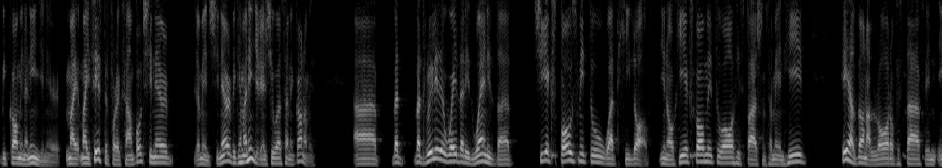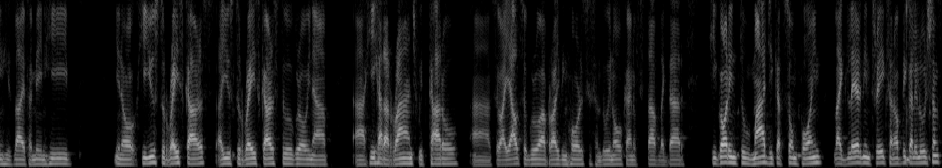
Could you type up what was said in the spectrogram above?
becoming an engineer. My, my sister, for example, she never, I mean, she never became an engineer. She was an economist. Uh, but, but really the way that it went is that she exposed me to what he loved. You know, he exposed me to all his passions. I mean, he, he has done a lot of stuff in, in his life. I mean, he, you know, he used to race cars. I used to race cars too growing up. Uh, he had a ranch with cattle. Uh, so I also grew up riding horses and doing all kind of stuff like that. He got into magic at some point, like learning tricks and optical illusions.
